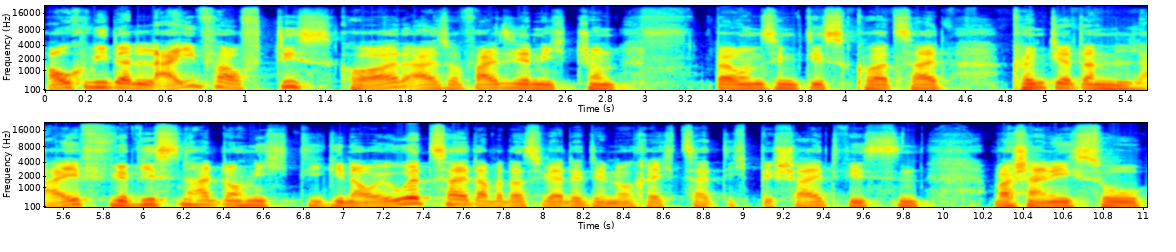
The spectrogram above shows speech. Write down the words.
Auch wieder live auf Discord. Also, falls ihr nicht schon bei uns im Discord seid, könnt ihr dann live, wir wissen halt noch nicht die genaue Uhrzeit, aber das werdet ihr noch rechtzeitig Bescheid wissen. Wahrscheinlich so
